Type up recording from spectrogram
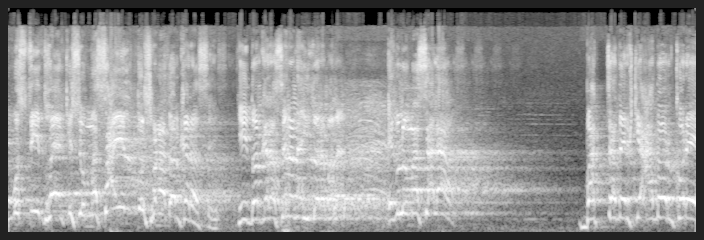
উপস্থিত হয়ে কিছু মাসাইল তো শোনা দরকার আছে। কি দরকার আছে না নাই? ধরে বলেন। এগুলো মাসালা। বাচ্চাদেরকে আদর করে,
